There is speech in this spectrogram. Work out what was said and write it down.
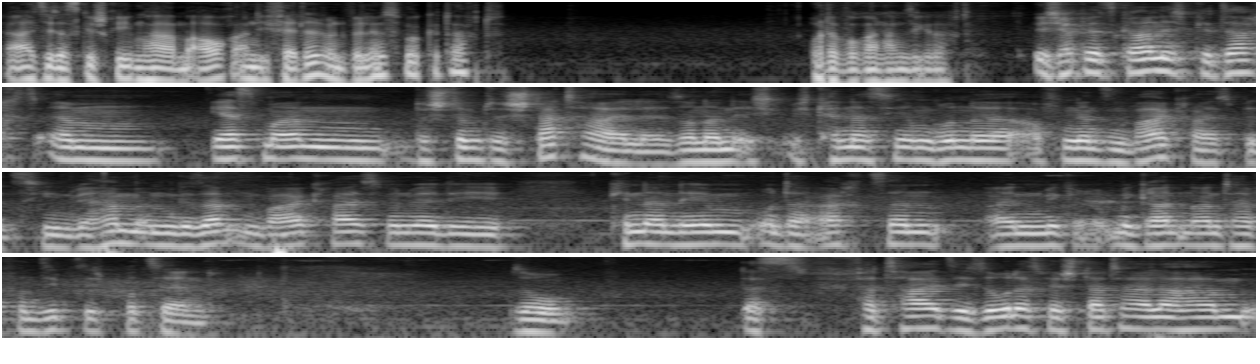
als Sie das geschrieben haben, auch an die Vettel und Wilhelmsburg gedacht? Oder woran haben Sie gedacht? Ich habe jetzt gar nicht gedacht, ähm, erstmal an bestimmte Stadtteile, sondern ich, ich kann das hier im Grunde auf den ganzen Wahlkreis beziehen. Wir haben im gesamten Wahlkreis, wenn wir die Kinder nehmen unter 18, einen Migrantenanteil von 70 Prozent. So, das verteilt sich so, dass wir Stadtteile haben,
